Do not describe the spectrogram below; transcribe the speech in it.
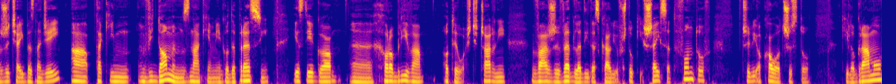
życia i beznadziei, a takim widomym znakiem jego depresji jest jego chorobliwa otyłość. Charlie waży wedle didaskaliów sztuki 600 funtów, czyli około 300 kg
